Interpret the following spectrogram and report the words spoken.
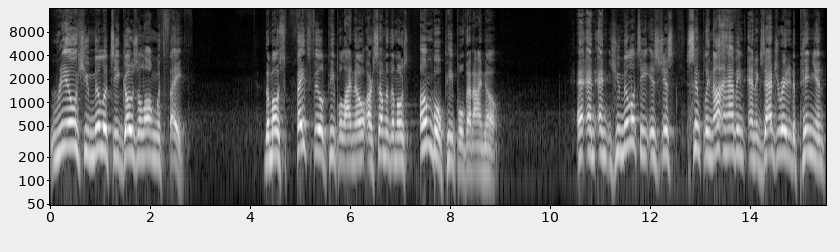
Real humility goes along with faith. The most faith filled people I know are some of the most humble people that I know. And, and, and, humility is just simply not having an exaggerated opinion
